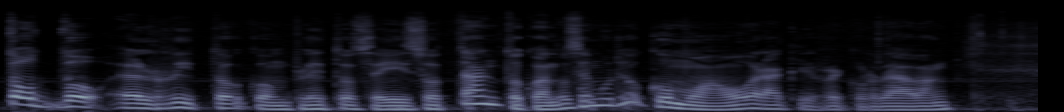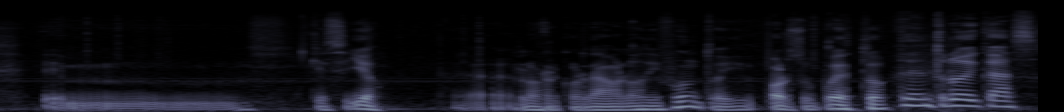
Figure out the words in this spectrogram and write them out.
todo el rito completo se hizo tanto. Cuando se murió como ahora que recordaban em, qué sé yo, eh, lo recordaban los difuntos. Y por supuesto Dentro de casa.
